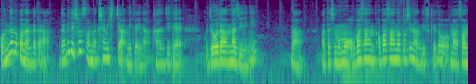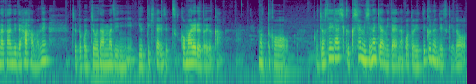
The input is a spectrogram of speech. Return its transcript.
女の子なんだからダメでしょ？そんなくしゃみしちゃみたいな感じでこう冗談交じりに。まあ私ももうおばさんおばさんの年なんですけどまあそんな感じで母もねちょっとこう冗談交じりに言ってきたり突っ込まれるというかもっとこう女性らしくくしゃみしなきゃみたいなことを言ってくるんですけど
